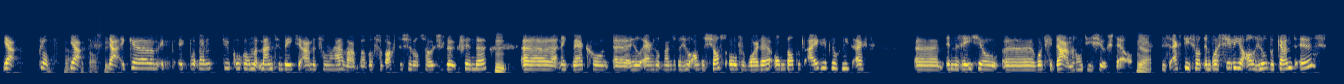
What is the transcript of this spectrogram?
Ja, klopt. Ja, Ja, fantastisch. ja ik, eh, ik, ik ben natuurlijk ook al met mensen een beetje aan het van, hè, waar, wat verwachten ze, wat zouden ze leuk vinden. Hm. Eh, en ik merk gewoon heel erg dat mensen er heel enthousiast over worden, omdat het eigenlijk nog niet echt in de regio eh, wordt gedaan, rodizio-stijl. Ja, Het is echt iets wat in Brazilië al heel bekend is.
